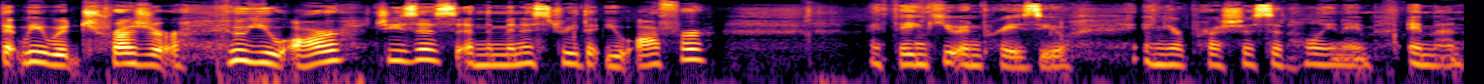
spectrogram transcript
that we would treasure who you are, Jesus, and the ministry that you offer. I thank you and praise you in your precious and holy name. Amen.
